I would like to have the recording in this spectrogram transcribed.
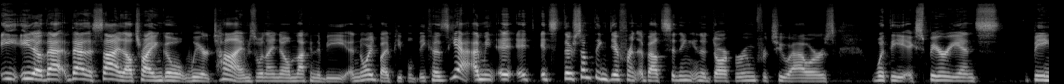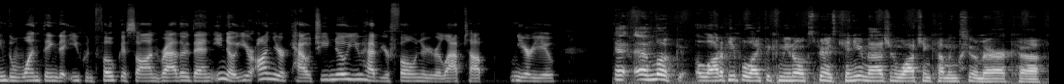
you know that that aside i'll try and go at weird times when i know i'm not going to be annoyed by people because yeah i mean it, it, it's there's something different about sitting in a dark room for two hours with the experience being the one thing that you can focus on rather than you know you're on your couch you know you have your phone or your laptop near you And, and look, a lot of people like the communal experience. Can you imagine watching Coming to America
